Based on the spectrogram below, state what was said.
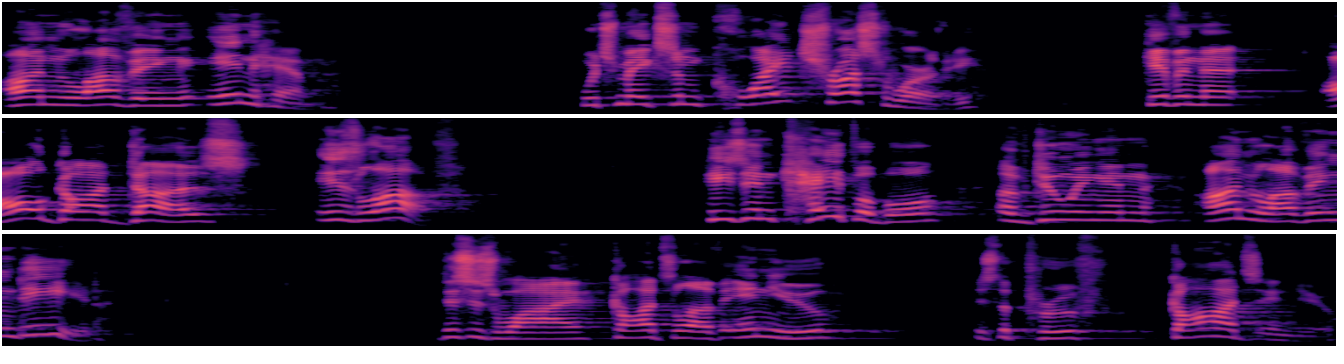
unloving in Him which makes him quite trustworthy, given that all God does is love. He's incapable of doing an unloving deed. This is why God's love in you is the proof God's in you,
